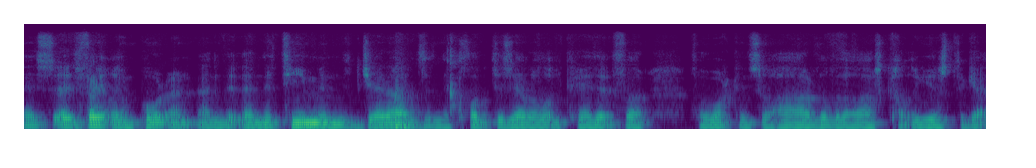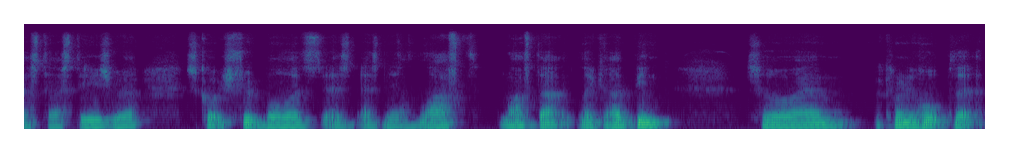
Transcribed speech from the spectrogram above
it's it's vitally important, and and the team and Gerrard and the club deserve a lot of credit for for working so hard over the last couple of years to get us to a stage where Scottish football is is, is laughed laughed at like it had been. So um, we can only hope that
